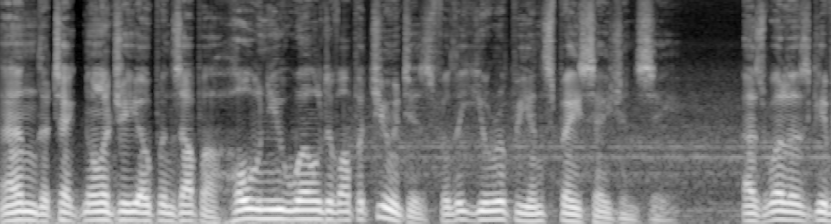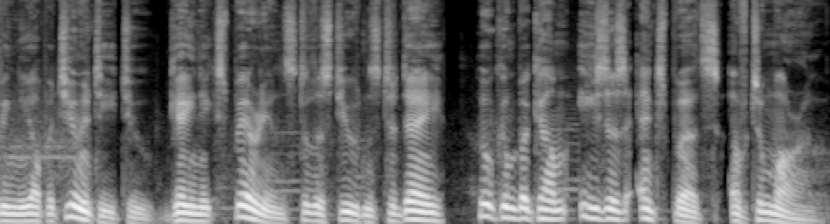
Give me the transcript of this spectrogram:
and the technology opens up a whole new world of opportunities for the European Space Agency, as well as giving the opportunity to gain experience to the students today who can become ESA's experts of tomorrow.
